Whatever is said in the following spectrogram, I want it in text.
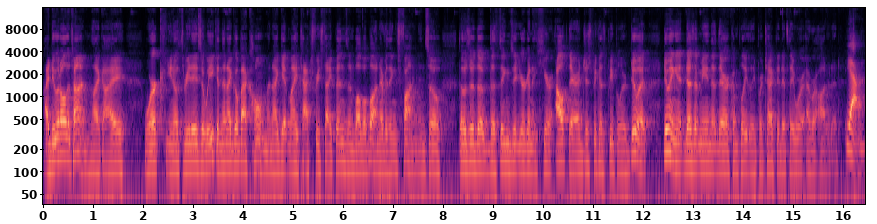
"I do it all the time. Like I work, you know, three days a week, and then I go back home and I get my tax-free stipends and blah blah blah, and everything's fine." And so, those are the the things that you're going to hear out there. And just because people are do it, doing it, doesn't mean that they're completely protected if they were ever audited. Yeah.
